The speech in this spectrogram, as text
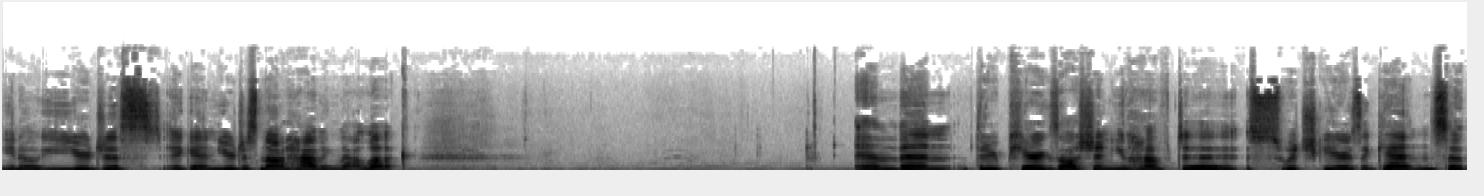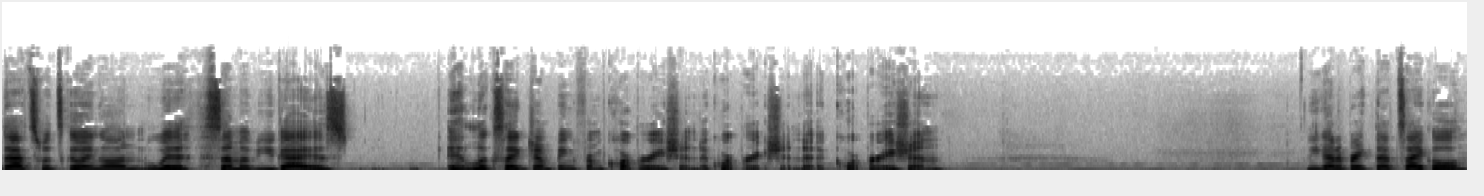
you know you're just again you're just not having that luck. And then through pure exhaustion you have to switch gears again. So that's what's going on with some of you guys it looks like jumping from corporation to corporation to corporation. You got to break that cycle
